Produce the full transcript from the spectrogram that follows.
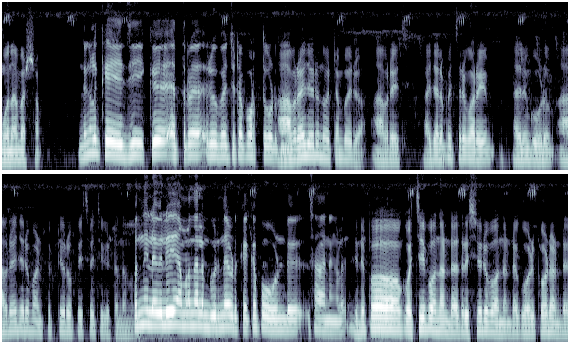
മൂന്നാം വർഷം. നിങ്ങൾ കെ ജിക്ക് എത്ര രൂപ വെച്ചിട്ടാണ് പുറത്ത് കൊടുക്കും ആവറേജ് ഒരു നൂറ്റമ്പത് രൂപ ആവറേജ് അത് ചിലപ്പോൾ ഇച്ചിരി കുറയും. അതിലും കൂടും. ആവറേജ് ഒരു വൺ ഫിഫ്റ്റി റുപ്പീസ് വെച്ച് കിട്ടും നമുക്ക്. നമുക്ക് നിലവിൽ നമ്മളെ നിലമ്പൂരിൽ നിന്ന് എവിടേക്കൊക്കെ പോകുന്നുണ്ട് സാധനങ്ങൾ ഇതിപ്പോൾ കൊച്ചി പോകുന്നുണ്ട് തൃശ്ശൂർ പോകുന്നുണ്ട് കോഴിക്കോടുണ്ട്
